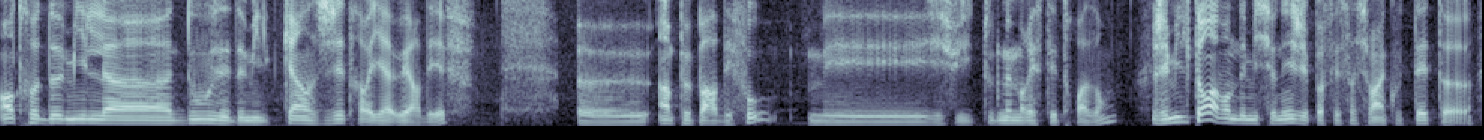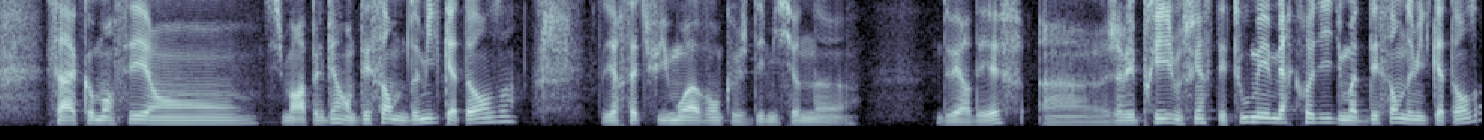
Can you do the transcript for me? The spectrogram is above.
Entre 2012 et 2015, j'ai travaillé à ERDF euh, un peu par défaut, mais j'y suis tout de même resté trois ans. J'ai mis le temps avant de démissionner, j'ai pas fait ça sur un coup de tête. Euh, ça a commencé en, si je me rappelle bien, en décembre 2014, c'est-à-dire 7-8 mois avant que je démissionne euh, de RDF. J'avais pris, je me souviens, c'était tous mes mercredis du mois de décembre 2014.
